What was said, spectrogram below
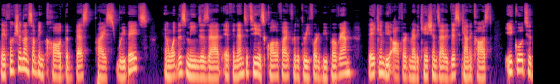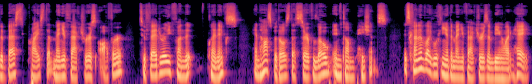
They function on something called the best price rebates, and what this means is that if an entity is qualified for the 340B program, they can be offered medications at a discounted cost equal to the best price that manufacturers offer to federally funded clinics and hospitals that serve low income patients. It's kind of like looking at the manufacturers and being like, hey,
